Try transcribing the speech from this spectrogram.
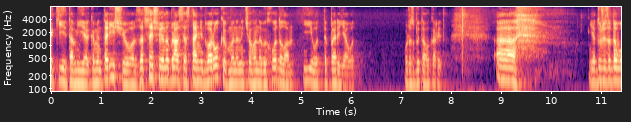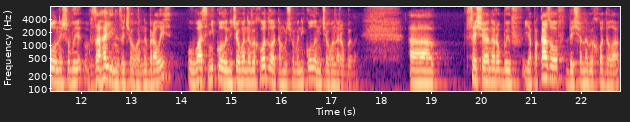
Такі там є коментарі, що за все, що я набрався останні два роки, в мене нічого не виходило. І от тепер я от у розбитого корита. А, я дуже задоволений, що ви взагалі ні за чого не брались. У вас ніколи нічого не виходило, тому що ви ніколи нічого не робили. А, все, що я не робив, я показував, дещо не виходило.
